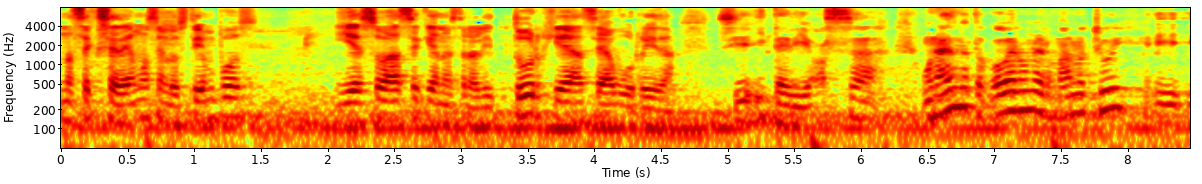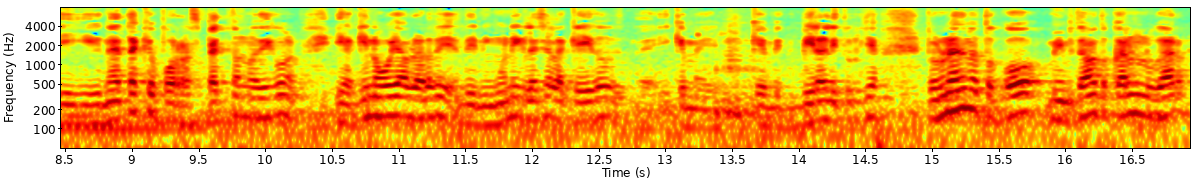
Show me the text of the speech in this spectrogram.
nos excedemos en los tiempos y eso hace que nuestra liturgia sea aburrida. Sí, y tediosa. Una vez me tocó ver a un hermano Chuy, y, y neta que por respeto no digo, y aquí no voy a hablar de, de ninguna iglesia a la que he ido eh, y que me, que me vi la liturgia, pero una vez me tocó, me invitaron a tocar en un lugar,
